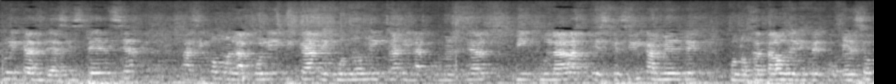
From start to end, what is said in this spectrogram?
públicas de asistencia, así como la política económica y la comercial vinculadas específicamente con los tratados de libre comercio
